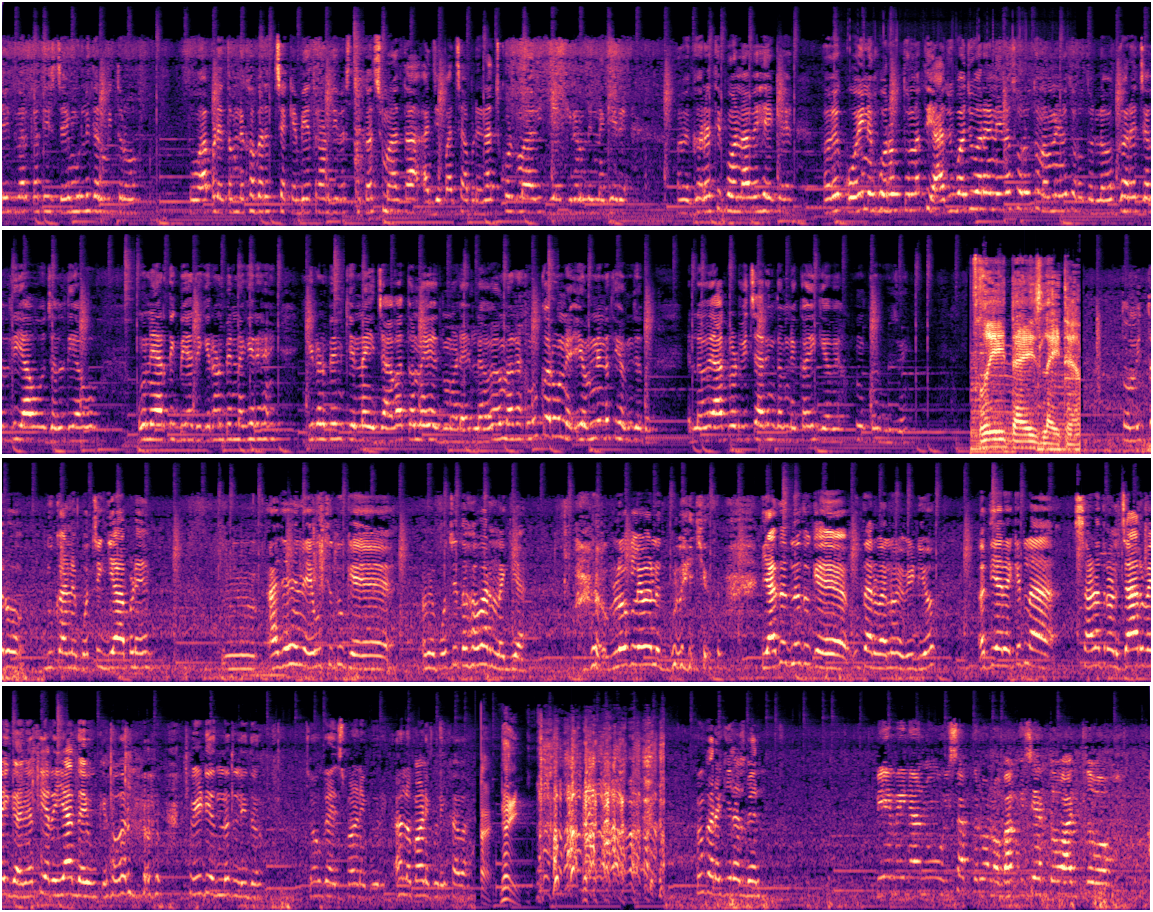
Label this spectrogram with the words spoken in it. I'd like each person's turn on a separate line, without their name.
જય દ્વારકાધીશ, જય મુરલીધર મિત્રો. તો આપણે તમને ખબર જ છે કે બે, ત્રણ દિવસથી કચ્છમાં હતા. આજે પાછા આપણે રાજકોટમાં આવી ગયા, કિરણબેનના ઘેરે. હવે ઘરેથી ફોન આવે છે કે હવે કોઈને ખોરવતું નથી. આજુબાજુ વાળાને એને ખોરવતું ને અમને એને ખોરવતું એટલે હવે ઘરે જલ્દી આવો જલ્દી આવો. હું ને હાર્દિક બે આજે કિરણબેનના ઘેરે કિરણબેન કે નહીં, જવા તો નહીં જ મળે. એટલે હવે અમારે શું કરવું ને એ અમને નથી સમજાતું. એટલે હવે આગળ વિચારીને તમને કહી કે હવે શું કરવું જોઈએ.
Three days later.
તો મિત્રો દુકાને પહોંચી ગયા આપણે. આજે હે ને એવું થયું કે અમે પહોંચી તો સવારના ગયા. બ્લોગ લેવાનું જ ભૂલાઈ ગયું. યાદ જ નહોતું કે ઉતારવાનો હોય વીડિયો અત્યારે કેટલા? સાડા ત્રણ ચાર વાગ્યા ને અત્યારે યાદ આવ્યું કે હવાર વીડિયો જ નથી લીધો. ચોગાઈશ પાણીપુરી. હાલો પાણીપુરી ખાવા.
નહીં.
શું કરે કિરણબેન?
બે મહિનાનું હિસાબ કરવાનો બાકી છે તો આજ તો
